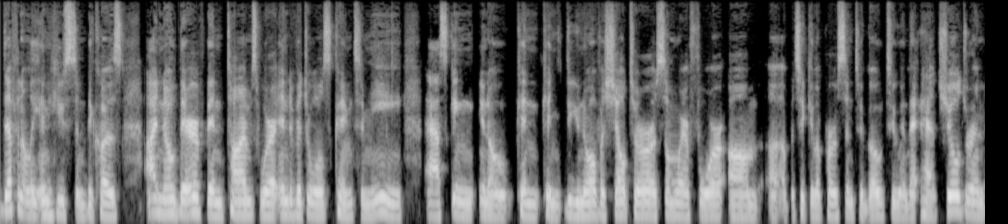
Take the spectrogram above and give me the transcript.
definitely in Houston because I know there have been times where individuals came to me asking, you know, can can do you know of a shelter or somewhere for um, a, a, particular person to go to and that had children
